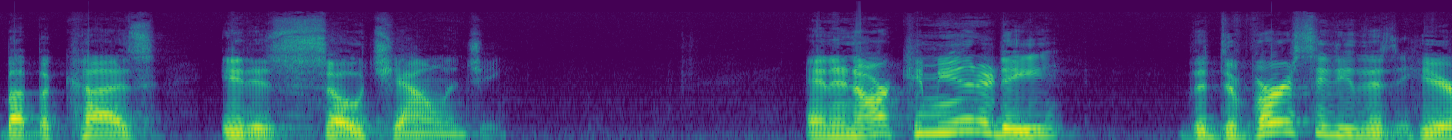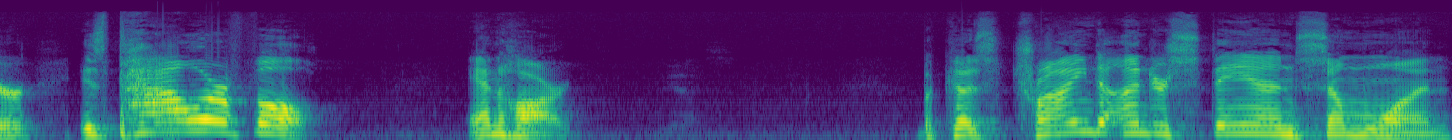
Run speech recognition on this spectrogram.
but because it is so challenging. And in our community, the diversity that's here is powerful and hard. Because trying to understand someone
